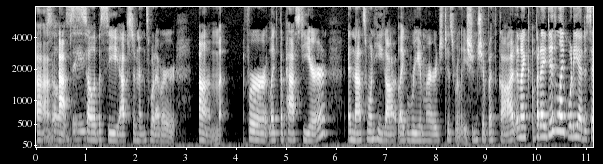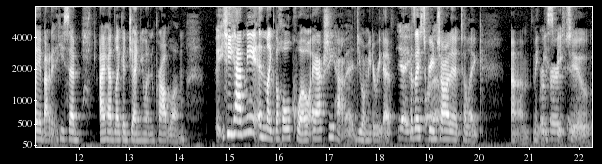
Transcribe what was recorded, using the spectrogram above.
um, Celibacy. celibacy, abstinence, whatever, um, for like the past year. And that's when he got like reemerged his relationship with God. And I, but I did like what he had to say about it. He said, I had like a genuine problem. He had me in like the whole quote. I actually have it. Do you want me to read it? Yeah, Because I pull it screenshot it to like um, make me speak to. to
